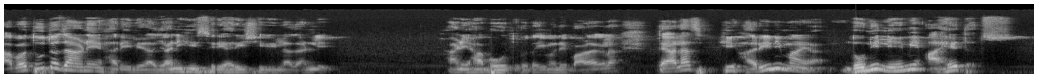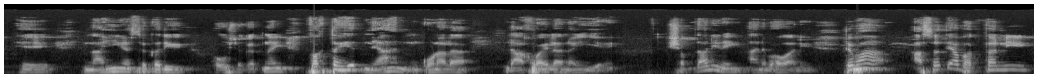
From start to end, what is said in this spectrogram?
अवतूत जाणे हरी लीला. ज्याने ही श्रीहरीची लीला जाणली. आणि हा भूत हृदयीमध्ये बाळगला. त्यालाच ही हरिणी माया दोन्ही नेहमी आहेतच. हे नाही असं कधी होऊ शकत नाही. फक्त हे ज्ञान कोणाला दाखवायला नाही आहे शब्दानी नाही अनुभवाने. तेव्हा असं त्या भक्तांनी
